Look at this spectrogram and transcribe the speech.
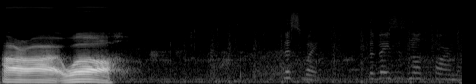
All right. Well, This way. The base is not far now.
